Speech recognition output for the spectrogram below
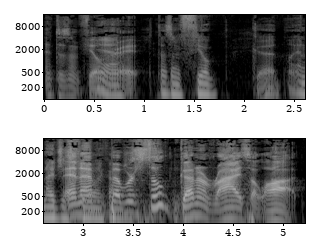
it doesn't feel yeah, great. It doesn't feel good, and I just And I'm, like but I'm we're just- still gonna rise a lot.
